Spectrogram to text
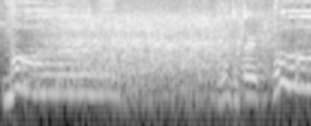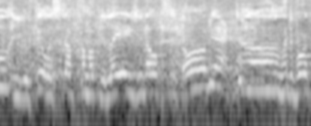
I went to third, and you could feel the stuff come up your legs, you know. Oh, yeah. I went to fourth,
